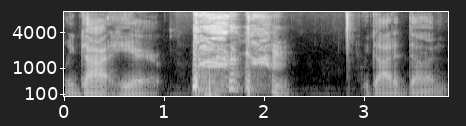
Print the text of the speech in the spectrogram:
we got here. we got it done.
